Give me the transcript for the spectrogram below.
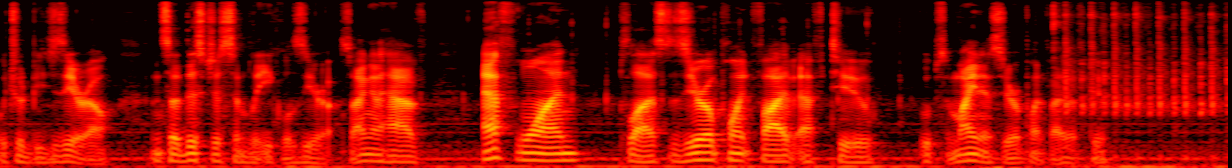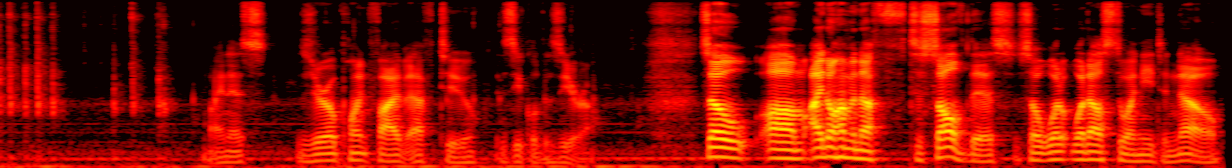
which would be 0. And so this just simply equals 0. So I'm going to have F1 plus 0.5 F2, oops, minus 0.5 F2, minus 0.5 F2 is equal to 0. So um, I don't have enough to solve this, so what, what else do I need to know?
